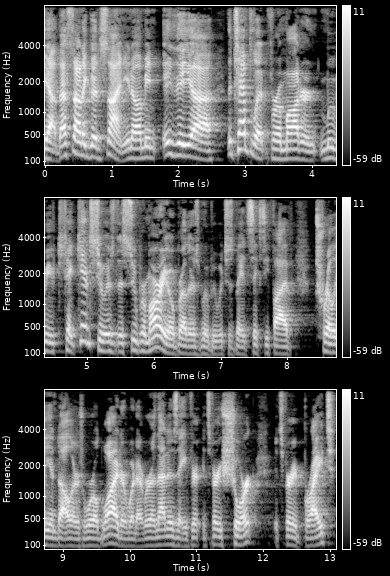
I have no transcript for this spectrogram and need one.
Yeah, that's not a good sign. You know, I mean, the uh, the template for a modern movie to take kids to is the Super Mario Brothers movie, which has made sixty five trillion dollars worldwide or whatever, and that is a very, it's very short, it's very bright,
